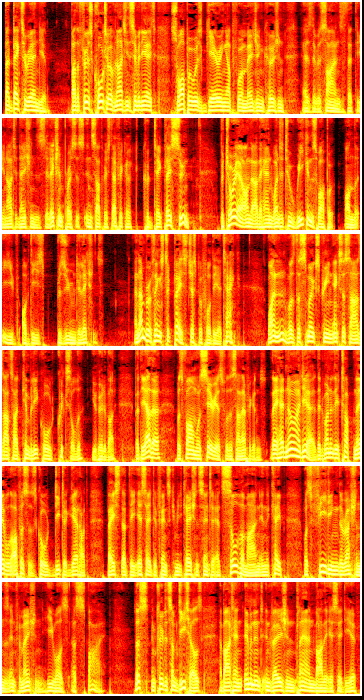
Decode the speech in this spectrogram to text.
But back to Reindeer. By the first quarter of 1978, SWAPO was gearing up for a major incursion as there were signs that the United Nations election process in Southwest Africa could take place soon. Pretoria, on the other hand, wanted to weaken SWAPO on the eve of these presumed elections. A number of things took place just before the attack. One was the smokescreen exercise outside Kimberley called Quicksilver, you've heard about, but the other was far more serious for the South Africans. They had no idea that one of their top naval officers, called Dieter Gerhardt, based at the SA Defense Communications Center at Silvermine in the Cape, was feeding the Russians information. He was a spy. This included some details about an imminent invasion planned by the SADF.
